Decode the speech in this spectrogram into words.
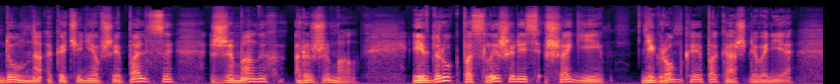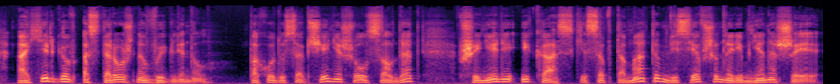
дул на окоченевшие пальцы, сжимал их, разжимал. И вдруг послышались шаги, негромкое покашливание. Ахильгов осторожно выглянул. По ходу сообщения шел солдат в шинели и каске с автоматом, висевшим на ремне на шее.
